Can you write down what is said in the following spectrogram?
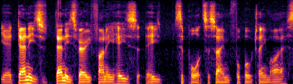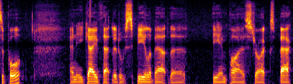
Yeah, Danny's Danny's very funny. He's he supports the same football team I support, and he gave that little spiel about the the Empire Strikes Back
